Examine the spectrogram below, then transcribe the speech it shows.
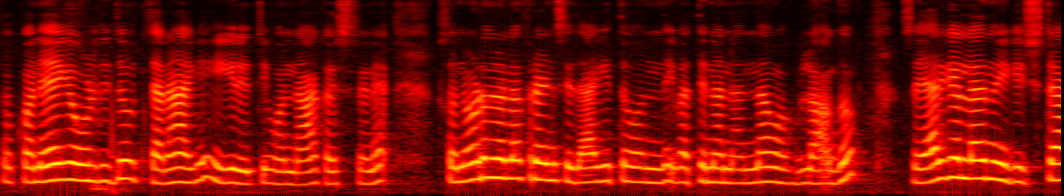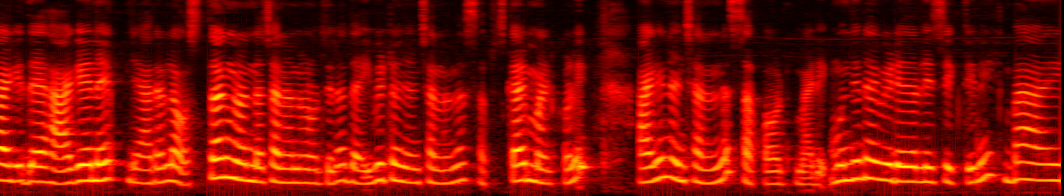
ಸೊ ಕೊನೆಗೆ ಉಳಿದಿದ್ದು ಚೆನ್ನಾಗಿ ಈ ರೀತಿ ಒಂದು ನಾಲ್ಕು ಅಷ್ಟೇ ಸೊ ನೋಡಿದ್ರಲ್ಲ ಫ್ರೆಂಡ್ಸ್ ಇದಾಗಿತ್ತು ಒಂದು ಇವತ್ತಿನ ನನ್ನ ವ್ಲಾಗು ಸೊ ಯಾರಿಗೆಲ್ಲ ಈಗ ಇಷ್ಟ ಆಗಿದೆ ಹಾಗೇ ಯಾರೆಲ್ಲ ಹೊಸ್ದಾಗಿ ನನ್ನ ಚಾನಲ್ ನೋಡ್ತೀರ, ದಯವಿಟ್ಟು ನನ್ನ ಚಾನಲನ್ನ ಸಬ್ಸ್ಕ್ರೈಬ್ ಮಾಡ್ಕೊಳ್ಳಿ. ಹಾಗೆ ನನ್ನ ಚಾನಲನ್ನ ಸಪೋರ್ಟ್ ಮಾಡಿ. ಮುಂದಿನ ವೀಡಿಯೋದಲ್ಲಿ ಸಿಗ್ತೀನಿ. ಬಾಯ್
